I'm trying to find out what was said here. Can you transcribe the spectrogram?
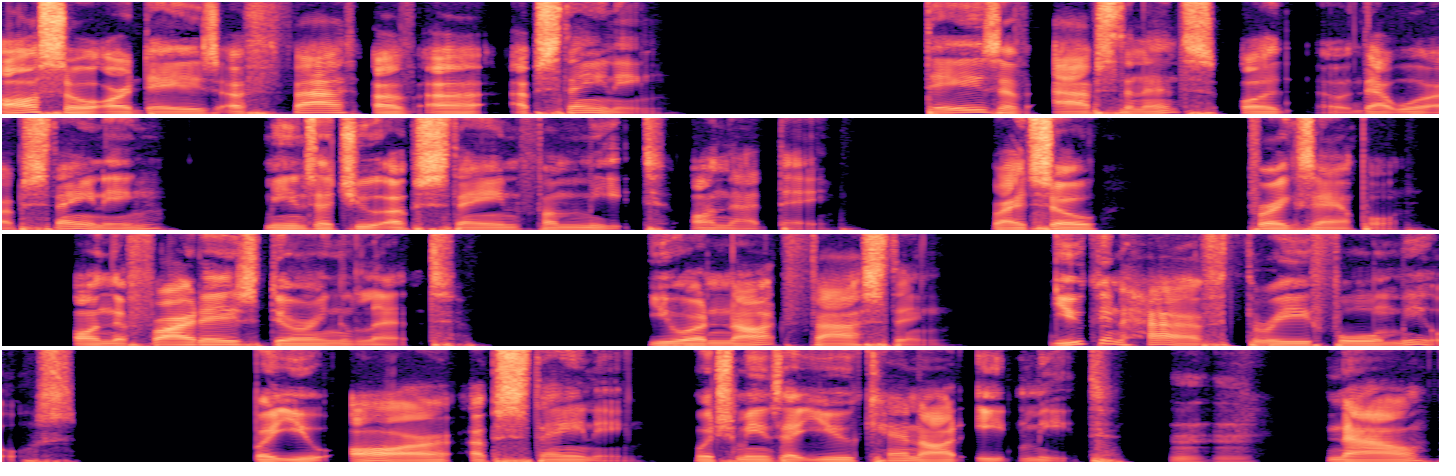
also are days of fast of uh, abstaining. Days of abstinence, or uh, that we're abstaining, means that you abstain from meat on that day, right? So, for example, on the Fridays during Lent, you are not fasting. You can have three full meals, but you are abstaining which means that you cannot eat meat. Mm-hmm. Now,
